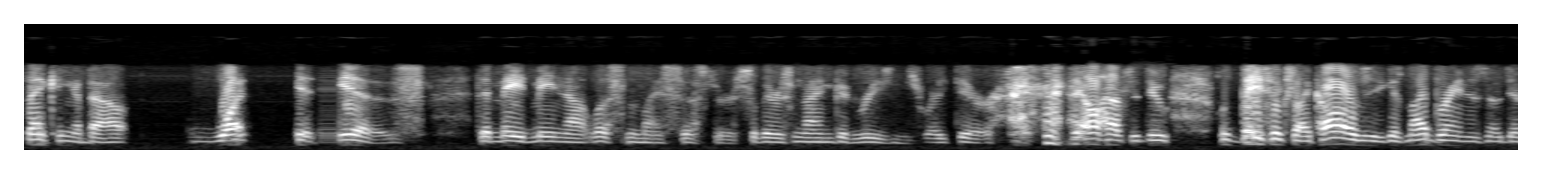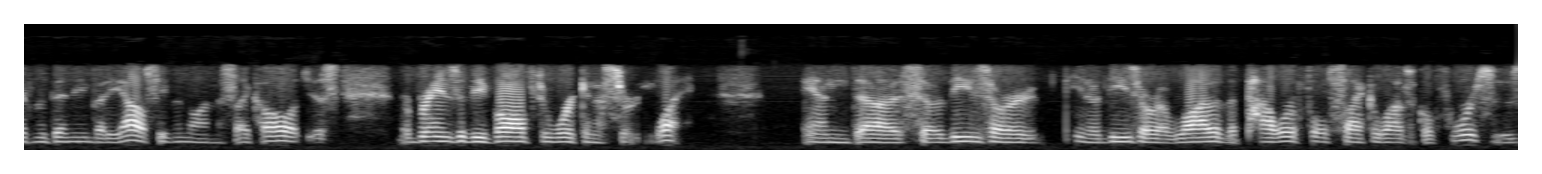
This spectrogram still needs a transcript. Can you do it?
thinking about what it is that made me not listen to my sister. So there's nine good reasons right there. they all have to do with basic psychology because my brain is no different than anybody else, even though I'm a psychologist. Our brains have evolved to work in a certain way. And uh, so these are, you know, these are a lot of the powerful psychological forces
